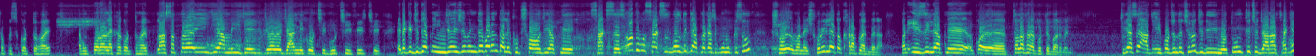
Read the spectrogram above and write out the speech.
সবকিছু করতে হয় এবং পড়ালেখা করতে হয়। প্লাস আপনারা এই যে আমি যে, যেভাবে জার্নি করছি, ঘুরছি, ফিরছি, এটাকে যদি আপনি এনজয় হিসেবে নিতে পারেন, তাহলে খুব সহজেই আপনি সাকসেস অথবা সাকসেস বলতে কি আপনার কাছে কোনো কিছু মানে শরীরে এত খারাপ লাগবে না। মানে ইজিলি আপনি চলাফেরা করতে পারবেন। ঠিক আছে? আজ এই পর্যন্ত ছিল। যদি নতুন কিছু জানার থাকে,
